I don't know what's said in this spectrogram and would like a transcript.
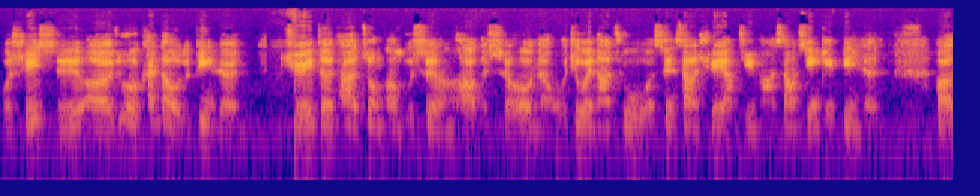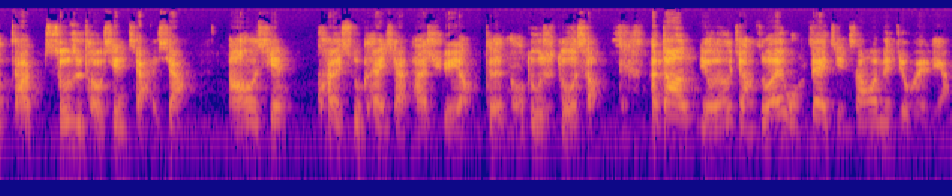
我随时呃，如果看到我的病人觉得他的状况不是很好的时候呢，我就会拿出我身上的血氧计，马上先给病人呃打手指头先夹一下，然后先快速看一下他血氧的浓度是多少。那当然有人会讲说，哎，我们在检上外面就会量。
